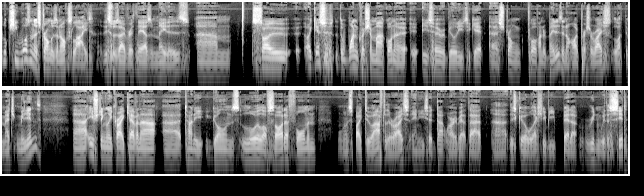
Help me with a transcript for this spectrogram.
look, she wasn't as strong as an ox late. This was over a thousand metres. Um, so I guess the one question mark on her is her ability to get a strong 1200 metres in a high pressure race like the Magic Millions. Uh, interestingly, Craig Kavanagh, uh, Tony Gollan's loyal offsider, foreman, I spoke to after the race, and he said, "Don't worry about that. Uh, this girl will actually be better ridden with a sit.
